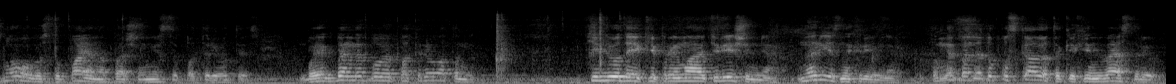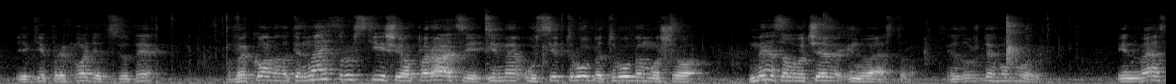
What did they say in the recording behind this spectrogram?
знову виступає на перше місце патріотизм. Бо якби ми були патріотами, ті люди, які приймають рішення на різних рівнях, то ми б не допускали таких інвесторів, які приходять сюди виконувати найпростіші операції, і ми усі труби трубимо, що ми залучили інвестора. Я завжди говорю, інвест,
